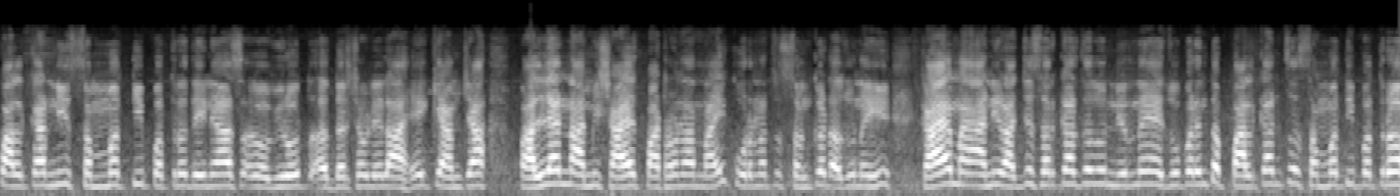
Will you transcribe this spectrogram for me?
पालकांनी संमती पत्र देण्यास विरोध दर्शवलेला आहे की आमच्या पाल्यांना आम्ही शाळेत पाठवणार नाही. कोरोनाचं संकट अजूनही कायम आहे आणि राज्य सरकारचा जो निर्णय आहे जोपर्यंत पालकांचं संमतीपत्र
